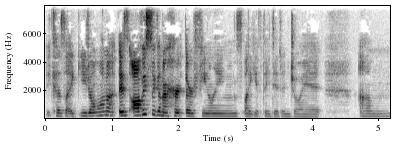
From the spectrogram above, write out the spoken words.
because like you don't want to. It's obviously gonna hurt their feelings, like if they did enjoy it. Um,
